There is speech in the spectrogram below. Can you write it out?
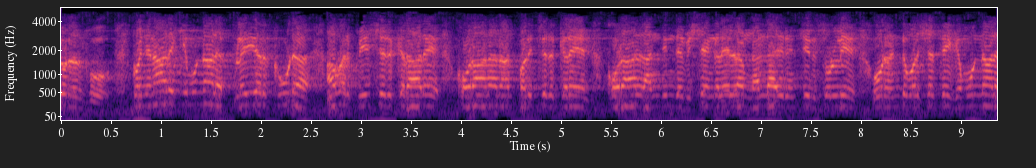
தொடர்பு. கொஞ்ச நாளைக்கு முன்னால பிளேயர் கூட அவர் பேசியிருக்கிறாரு கொரான நான் படிச்சிருக்கிறேன் கொரான் அந்த இந்த விஷயங்கள் எல்லாம் நல்லா இருந்துச்சுன்னு சொல்லி ஒரு ரெண்டு வருஷத்துக்கு முன்னால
